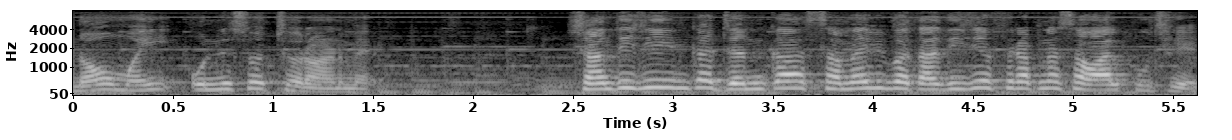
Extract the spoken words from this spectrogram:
9 मई उन्नीस सौ चौरानवे। शांति जी इनका जन्म का समय भी बता दीजिए फिर अपना सवाल पूछिए।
